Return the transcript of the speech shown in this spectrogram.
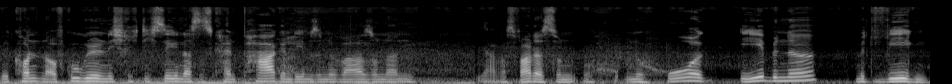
wir konnten auf Google nicht richtig sehen, dass es kein Park in dem Sinne war, sondern, ja, was war das? So ein, eine hohe Ebene mit Wegen.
